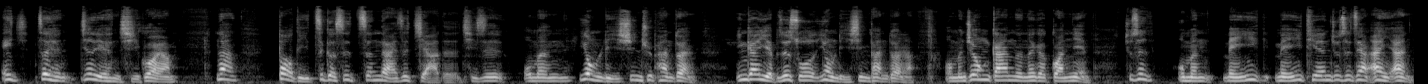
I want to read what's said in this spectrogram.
诶，这很这也很奇怪啊。那到底这个是真的还是假的？其实我们用理性去判断，应该也不是说用理性判断了，我们就用刚刚的那个观念，就是。我们每一每一天就是这样按一按，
